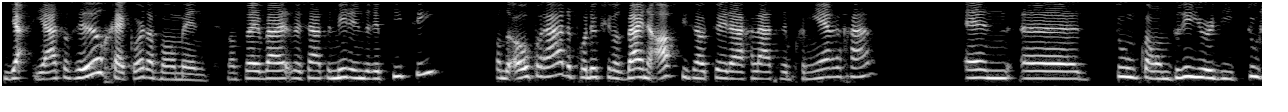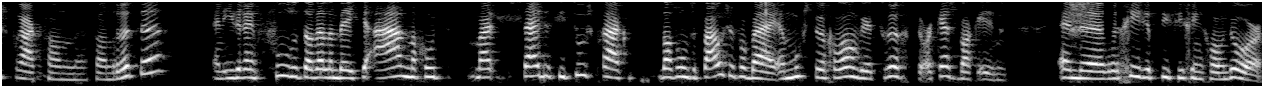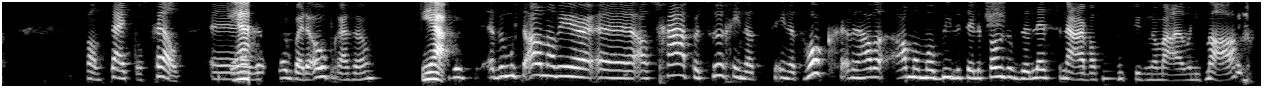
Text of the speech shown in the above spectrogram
Ja, ja, het was heel gek hoor, dat moment. Want wij, wij, wij zaten midden in de repetitie van de opera. De productie was bijna af, die zou twee dagen later in première gaan. En uh, toen kwam om drie uur die toespraak van, van Rutte. En iedereen voelde het al wel een beetje aan. Maar goed, maar tijdens die toespraak was onze pauze voorbij. En moesten we gewoon weer terug de orkestbak in. En de regierepetitie ging gewoon door. Want tijd kost geld. Uh, ja. Dat is ook bij de opera zo. Ja. Dus, we moesten allemaal weer uh, als schapen terug in dat, in dat hok. En we hadden allemaal mobiele telefoons op de lessenaar, wat natuurlijk normaal helemaal niet mag.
